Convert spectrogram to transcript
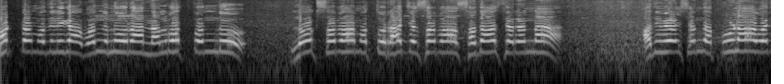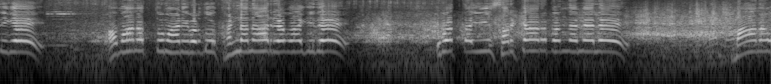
ಮೊಟ್ಟ ಮೊದಲಿಗೆ ಒಂದು ನೂರ ನಲವತ್ತೊಂದು ಲೋಕಸಭಾ ಮತ್ತು ರಾಜ್ಯಸಭಾ ಸದಸ್ಯರನ್ನು ಅಧಿವೇಶನದ ಪೂರ್ಣಾವಧಿಗೆ ಅಮಾನತ್ತು ಮಾಡಿಬಾರ್ದು ಖಂಡನಾರ್ಹವಾಗಿದೆ. ಇವತ್ತ ಈ ಸರ್ಕಾರ ಬಂದ ಮೇಲೆ ಮಾನವ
